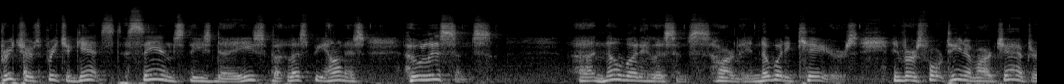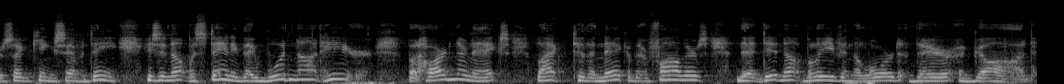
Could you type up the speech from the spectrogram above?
preachers preach against sins these days, but let's be honest. Who listens? Uh, nobody listens hardly, and nobody cares. In verse 14 of our chapter, 2 Kings 17, he said, Notwithstanding, they would not hear, but hardened their necks like to the neck of their fathers that did not believe in the Lord their God.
